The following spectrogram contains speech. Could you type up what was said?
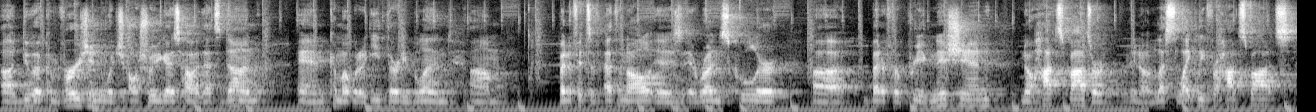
uh, do a conversion which I'll show you guys how that's done and come up with an E30 blend. Um, benefits of ethanol is it runs cooler, uh, better for pre-ignition, no hot spots or you know less likely for hot spots.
